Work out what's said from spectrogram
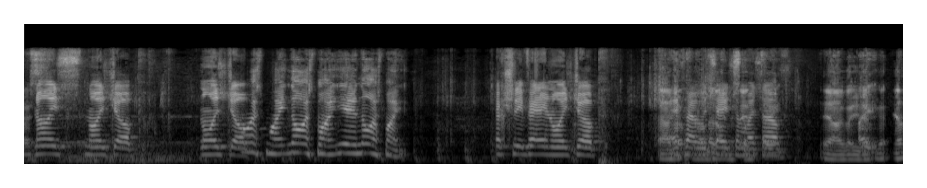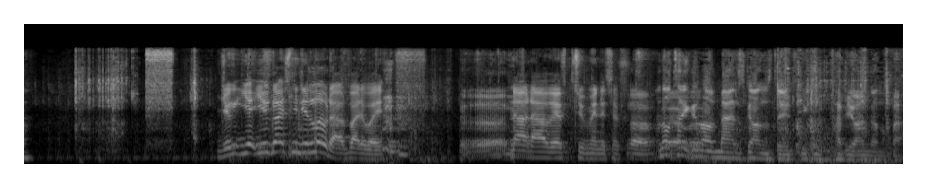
Nice. nice, nice job. Nice job. Nice, mate. Nice, mate. Yeah, nice, mate. Actually, very nice job. Uh, If I would say so same myself. Yeah, I got you. I- got you, Yeah. You, you, you guys need a loadout, by the way. Uh, No, no, we have two minutes. Of... no. I'm not no, taking no. another man's guns, dude. You can have your own guns back.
